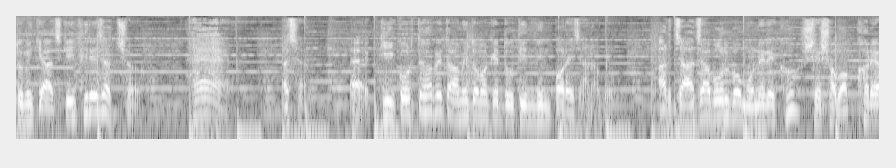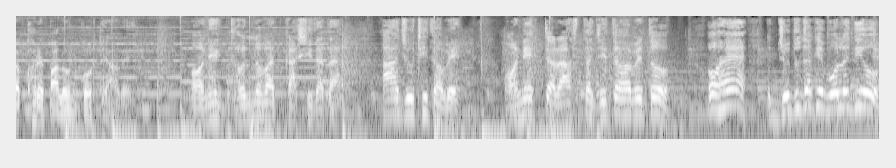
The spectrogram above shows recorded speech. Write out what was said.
তুমি কি আজকেই ফিরে যাচ্ছ? হ্যাঁ। আচ্ছা কি করতে হবে তা আমি তোমাকে দু তিন দিন পরে জানাব। আর যা যা বলব মনে রেখো সেসব অক্ষরে অক্ষরে পালন করতে হবে। অনেক ধন্যবাদ কাশি দাদা। আজ উঠি তবে। অনেকটা রাস্তা যেতে হবে তো। ও হ্যাঁ যদুদাকে বলে দিও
